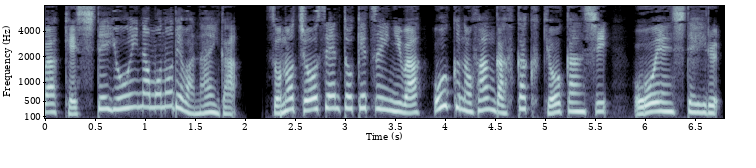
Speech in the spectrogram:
は決して容易なものではないが、その挑戦と決意には多くのファンが深く共感し、応援している。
